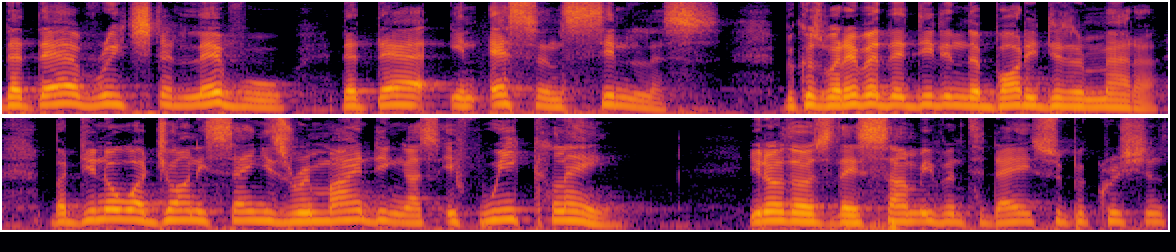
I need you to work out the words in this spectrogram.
that they have reached a level that they're, in essence, sinless. Because whatever they did in the body didn't matter. But do you know what John is saying? He's reminding us if we claim, you know, those there's some even today, super Christians,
